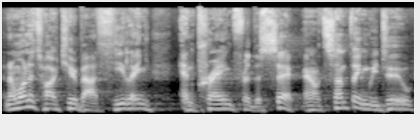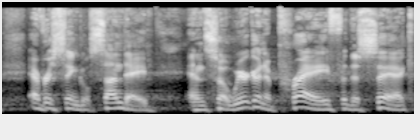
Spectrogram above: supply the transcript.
And I want to talk to you about healing and praying for the sick. Now, it's something we do every single Sunday. And so we're going to pray for the sick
